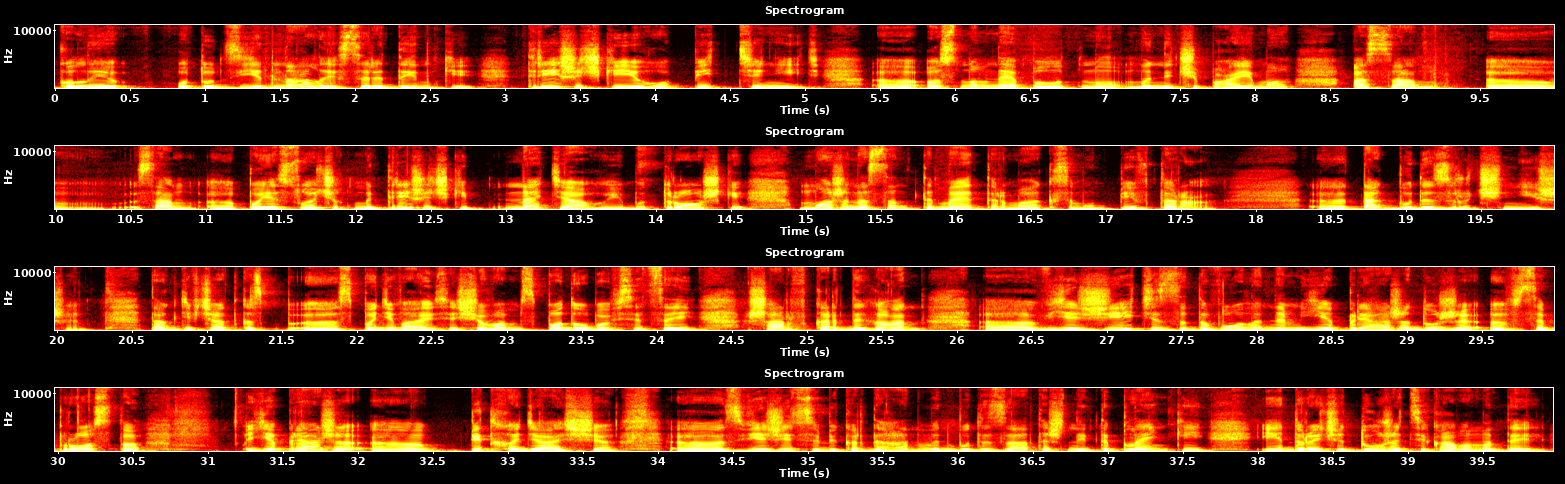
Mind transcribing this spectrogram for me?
коли отут з'єднали серединки, трішечки його підтягніть. Е, основне полотно ми не чіпаємо, а сам, е, сам е, поясочок ми трішечки натягуємо, трошки, може на сантиметр, максимум півтора. Е, Так буде зручніше. Так, дівчатка, е, сподіваюся, що вам сподобався цей шарф-кардиган. Е, В'яжіть із задоволенням, є пряжа, дуже все просто. Є пряжа е, підходяща. Е, зв'яжіть собі кардиган, він буде затишний, тепленький і, до речі, дуже цікава модель.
